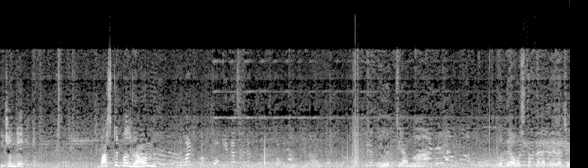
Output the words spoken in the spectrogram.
পিছন গেট বাস্কেটবল গ্রাউন্ড এই হচ্ছে আমি। রোদে অবস্থা খারাপ হয়ে গেছে।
